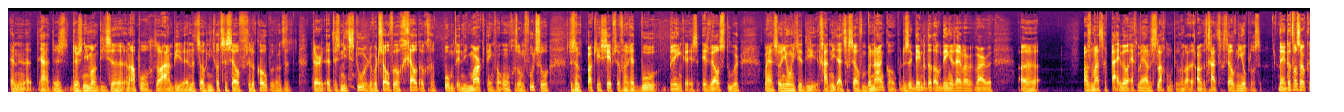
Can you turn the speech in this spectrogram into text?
En eh, ja, er is, er is niemand die ze een appel zal aanbieden. En dat is ook niet wat ze zelf zullen kopen. Want het, er, het is niet stoer. Er wordt zoveel geld ook gepompt in die marketing van ongezond voedsel. Dus een pakje chips of een Red Bull drinken is, is wel stoer. Maar ja, zo'n jongetje die gaat niet uit zichzelf een banaan kopen. Dus ik denk dat dat ook dingen zijn waar, waar we eh, als maatschappij wel echt mee aan de slag moeten. Want het gaat zichzelf niet oplossen. Nee, dat was ook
